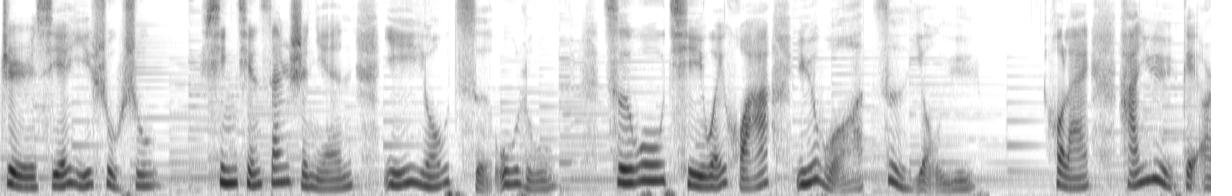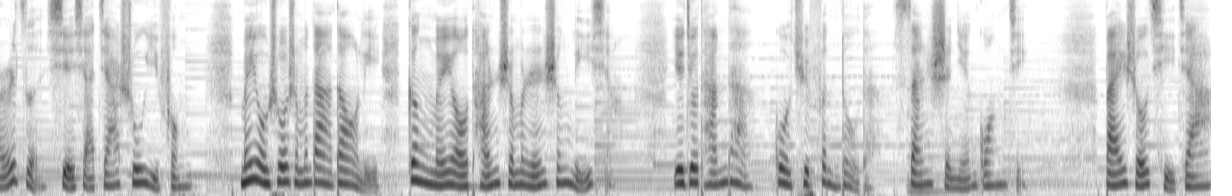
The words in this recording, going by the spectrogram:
只携一束书。辛勤三十年，已有此屋庐。此屋岂为华？与我自有余。后来，韩愈给儿子写下家书一封，没有说什么大道理，更没有谈什么人生理想，也就谈谈过去奋斗的三十年光景。白手起家，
